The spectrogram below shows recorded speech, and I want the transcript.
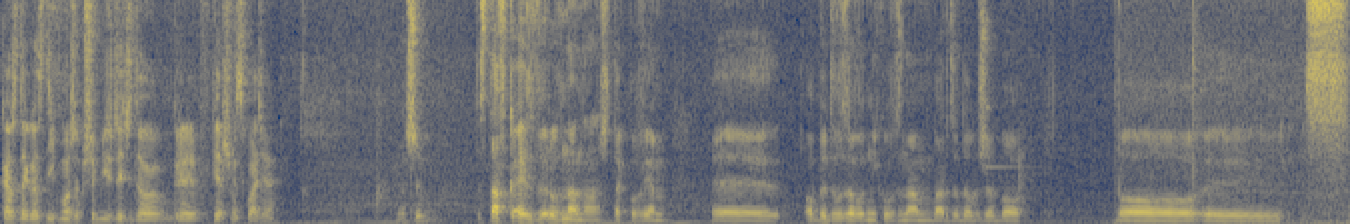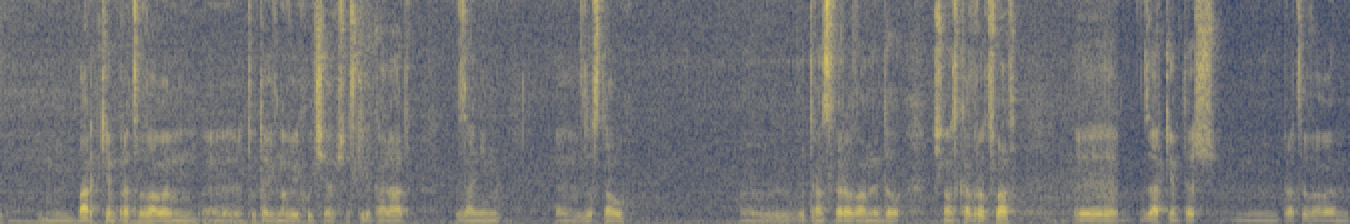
każdego z nich może przybliżyć do gry w pierwszym składzie? Znaczy, stawka jest wyrównana, że tak powiem. Obydwu zawodników znam bardzo dobrze, bo, bo z Bartkiem pracowałem tutaj w Nowej Hucie przez kilka lat, zanim został e, wytransferowany do Śląska Wrocław. E, Z Arkiem też mm, pracowałem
